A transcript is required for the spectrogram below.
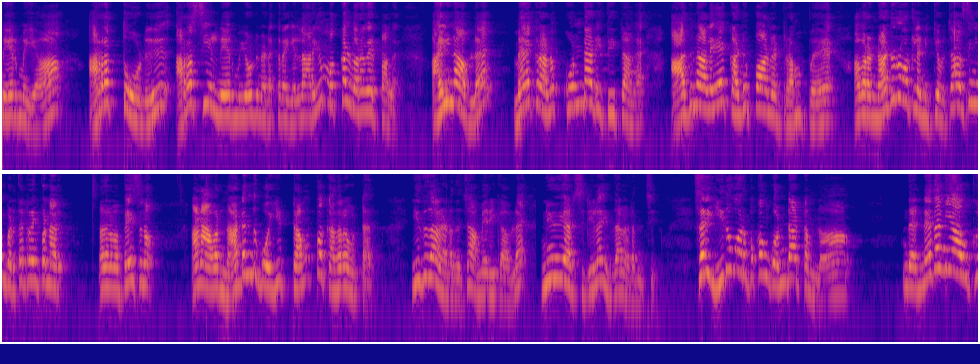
நேர்மையா அறத்தோடு அரசியல் நேர்மையோடு நடக்கிற எல்லாரையும் மக்கள் வரவேற்பாங்க. ஐநாவில் மேக்ரானை கொண்டாடி தீட்டாங்க அதனாலேயே கடுப்பான ட்ரம்ப் அவரை நடு ரோட்டில் நிற்க வச்சு அசிங்கப்படுத்த ட்ரை பண்ணாரு. அதை நம்ம பேசினோம். ஆனா அவர் நடந்து போய் ட்ரம்ப்பை கதற விட்டார். இதுதான் நடந்துச்சு அமெரிக்காவில். நியூயார்க் சிட்டியில் இதுதான் நடந்துச்சு. சரி இது ஒரு பக்கம் கொண்டாட்டம்னா இந்த நெதன்யாவுக்கு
